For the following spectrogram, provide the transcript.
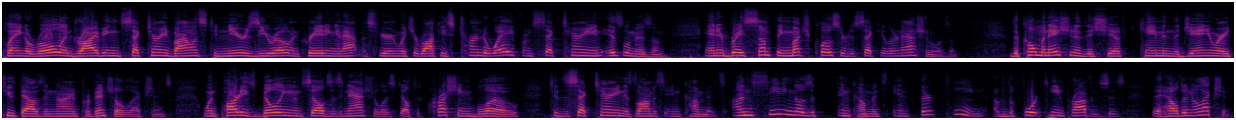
playing a role in driving sectarian violence to near zero and creating an atmosphere in which Iraqis turned away from sectarian Islamism and embraced something much closer to secular nationalism. The culmination of this shift came in the January 2009 provincial elections when parties billing themselves as nationalists dealt a crushing blow to the sectarian Islamist incumbents, unseating those incumbents in 13 of the 14 provinces that held an election.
